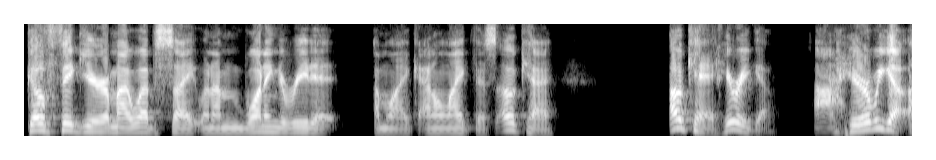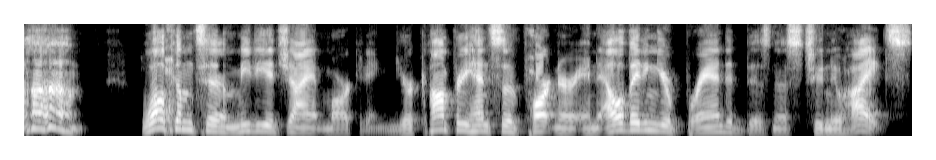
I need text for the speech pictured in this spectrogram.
Go figure on my website when I'm wanting to read it. I'm like, I don't like this. Okay. Okay. Here we go. Ah, here we go. Welcome to Media Giant Marketing, your comprehensive partner in elevating your branded business to new heights.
